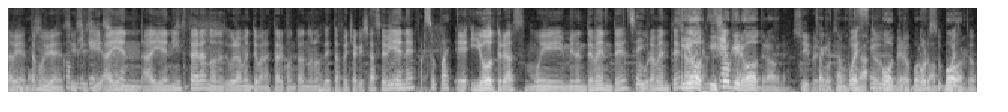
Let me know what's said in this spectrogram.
Está bien, está muy bien. Sí, sí, sí. Ahí en, ahí en Instagram, donde seguramente van a estar contándonos de esta fecha que ya se viene. Por supuesto. eh, y otras, muy inminentemente, Sí. seguramente. Y, o- y yo quiero otra ahora. Sí, pero Ya que por estamos supuesto. Sí. Otra, pero por, supuesto.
